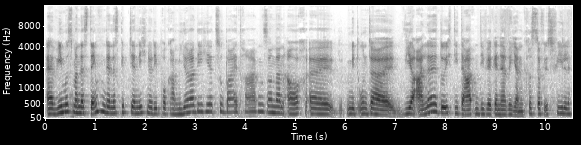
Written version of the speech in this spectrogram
Äh, wie muss man das denken? Denn es gibt ja nicht nur die Programmierer, die hierzu beitragen, sondern auch äh, mitunter wir alle durch die Daten, die wir generieren. Christoph ist viel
